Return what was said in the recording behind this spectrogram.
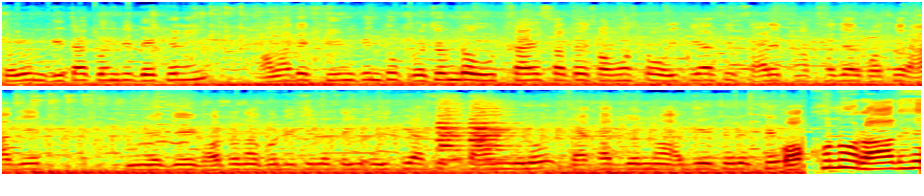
চলুন গীতাকুঞ্জ দেখে নিই। আমাদের টিম কিন্তু প্রচণ্ড উৎসাহের সাথে সমস্ত ঐতিহাসিক সাড়ে পাঁচ হাজার বছর আগের যে ঘটনা ঘটেছিল সেই ঐতিহাসিক স্থানগুলো দেখার জন্য আগিয়ে চলেছে। কখনো রাধে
